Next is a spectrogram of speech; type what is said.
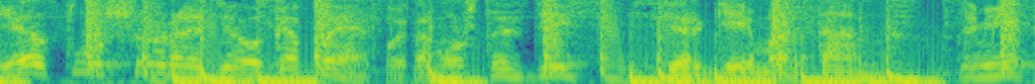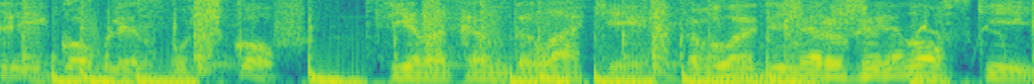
Я слушаю Радио КП, потому что здесь Сергей Мартан, Дмитрий Гоблин-Пучков, Тина Канделаки, Владимир Жириновский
